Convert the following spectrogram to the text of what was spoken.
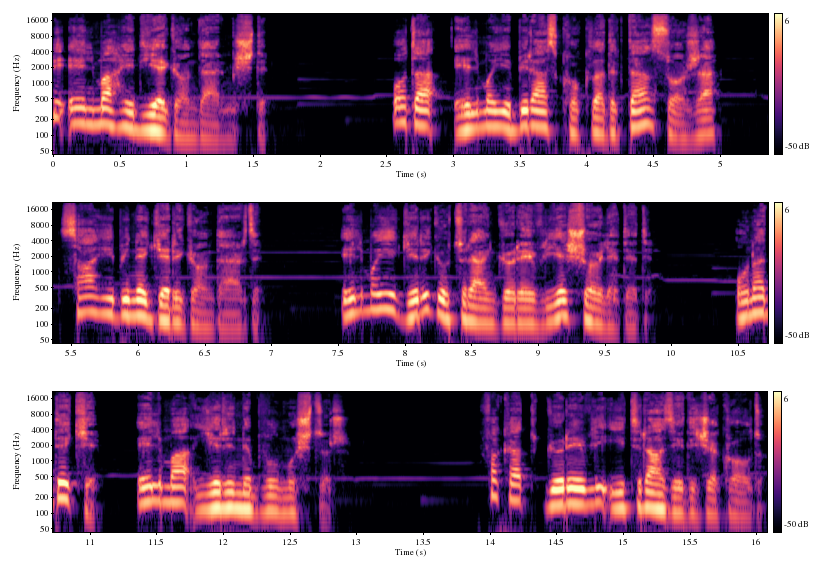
bir elma hediye göndermişti. O da elmayı biraz kokladıktan sonra sahibine geri gönderdi. Elmayı geri götüren görevliye şöyle dedi. Ona de ki elma yerini bulmuştur. Fakat görevli itiraz edecek oldu.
